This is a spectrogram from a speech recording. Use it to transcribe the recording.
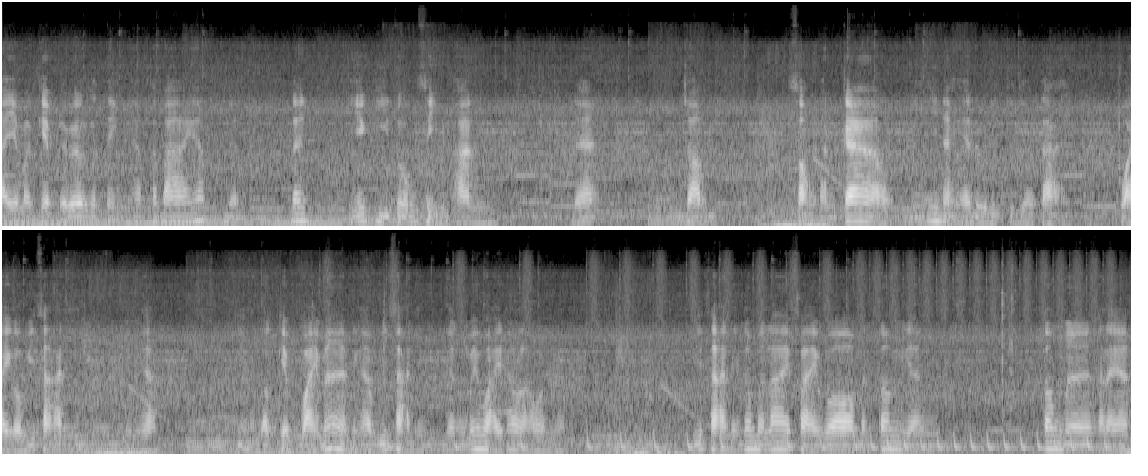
ใครอย่ามาเก็บเลเวลสติงครับ สบายครับเนี่ยได้ EXP ตัวสี่พันนะจ็อบ2009 มีที่ไหนอะดูดิทีเดียวตาย ไวกว่าวิสาอีกนะครับ เราเก็บไวมากนะครับ วิสายังยังไม่ไหวเท่าเรานะครับวิสายังต้องมาไล่ไฟวอลมันต้องยังต้องมาอะไรอะ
